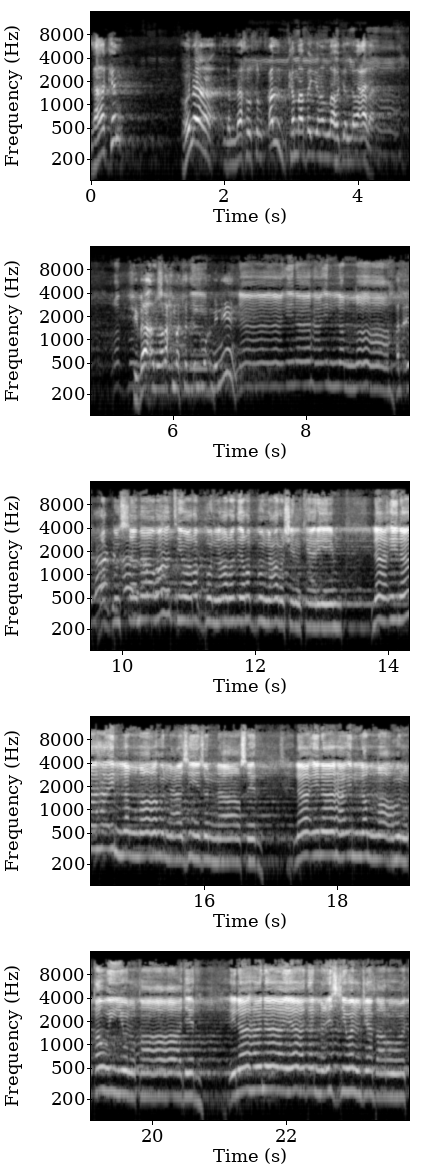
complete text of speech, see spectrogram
لكن هنا لما يخلص القلب كما بين الله جل وعلا شفاء ورحمة للمؤمنين. إلا الله. رب السماوات ورب الأرض رب العرش الكريم. لا إله إلا الله العزيز الناصر. لا إله إلا الله القوي القادر. إلهنا يا ذا العز والجبروت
